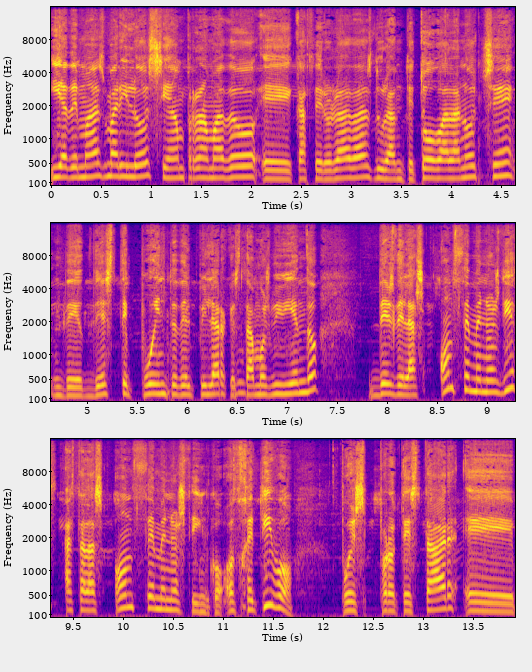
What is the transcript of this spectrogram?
Y además, Mariló, se han programado eh, caceroladas durante toda la noche de, este puente del Pilar que estamos viviendo desde las 11 menos 10 hasta las 11 menos 5. Objetivo, pues protestar eh,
